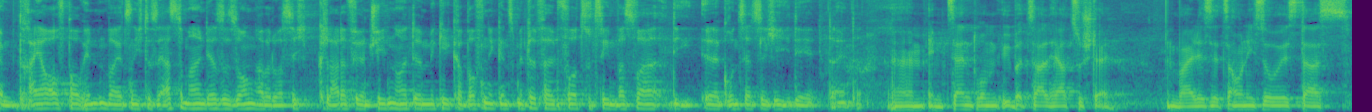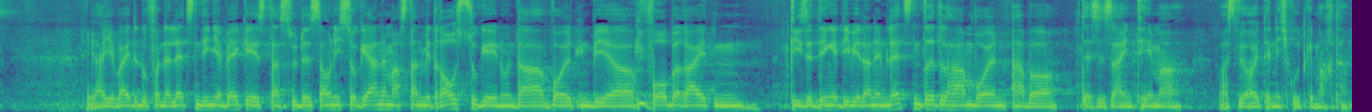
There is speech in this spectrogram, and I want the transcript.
Im Dreieraufbau hinten war jetzt nicht das erste Mal in der Saison, aber du hast dich klar dafür entschieden, heute Miki Kabownik ins Mittelfeld vorzuziehen. Was war die äh, grundsätzliche Idee dahinter? Ähm, Im Zentrum Überzahl herzustellen. Weil es jetzt auch nicht so ist, dass ja, je weiter du von der letzten Linie weggehst, dass du das auch nicht so gerne machst, dann mit rauszugehen. Und da wollten wir vorbereiten, diese Dinge, die wir dann im letzten Drittel haben wollen. Aber das ist ein Thema, was wir heute nicht gut gemacht haben.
